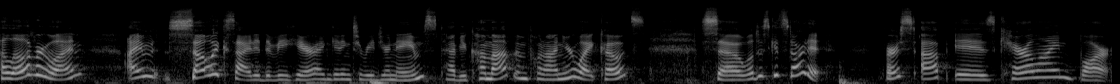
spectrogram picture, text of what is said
Hello, everyone. I'm so excited to be here and getting to read your names, to have you come up and put on your white coats. So we'll just get started. First up is Caroline Barth.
